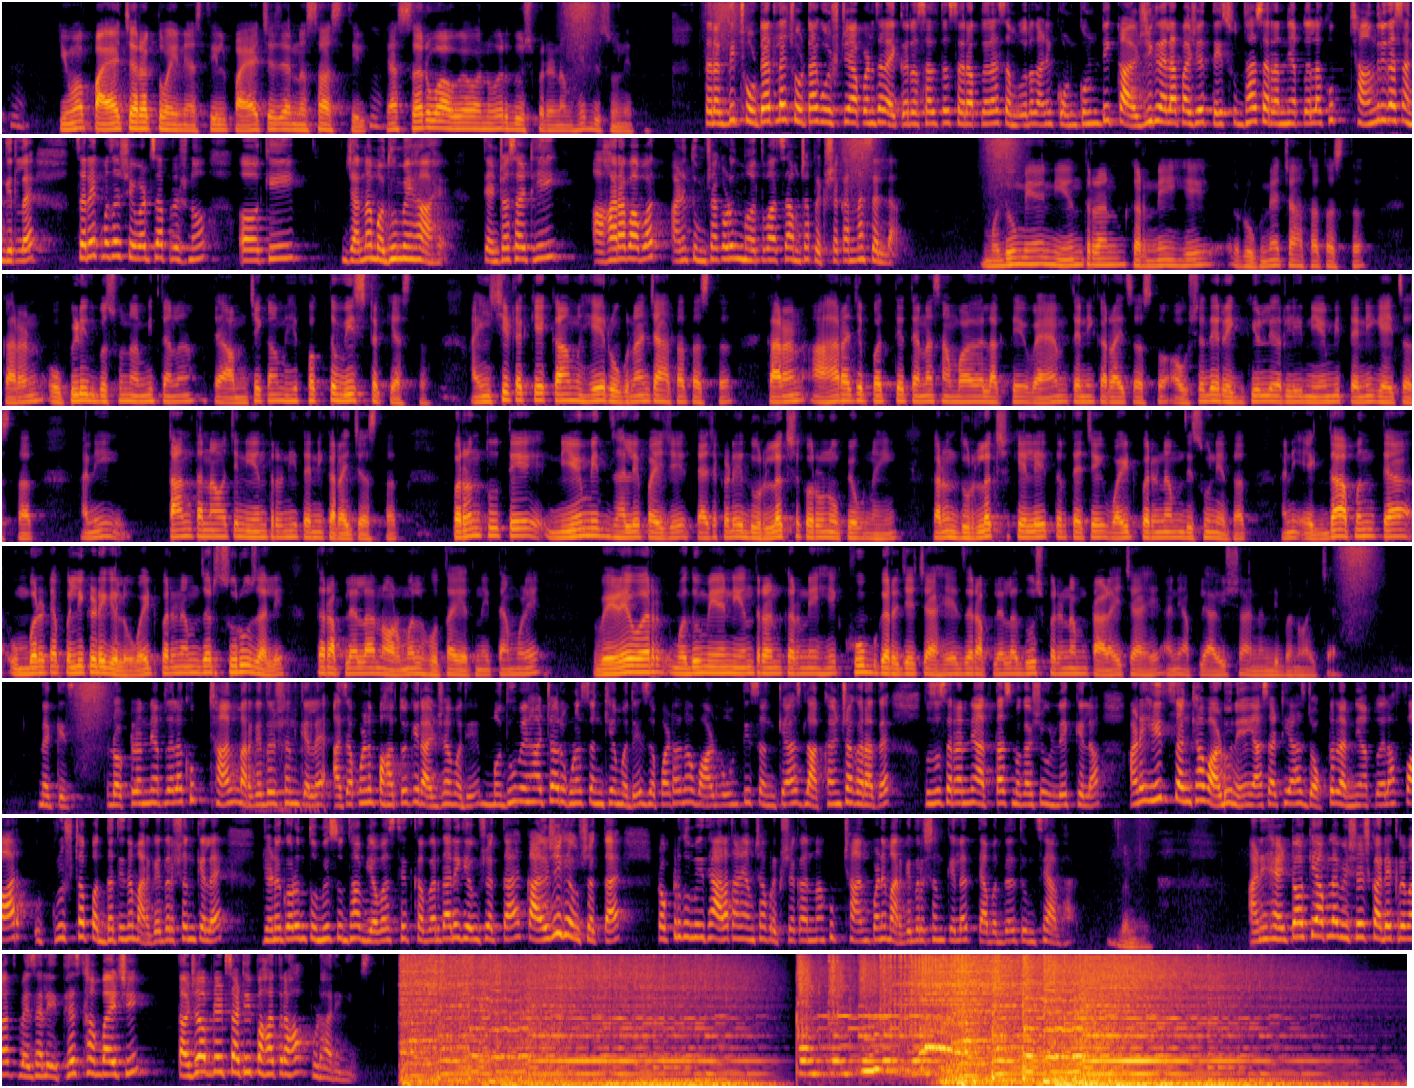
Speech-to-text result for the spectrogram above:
किंवा पायाच्या रक्तवाहिन्या असतील पायाच्या ज्या नसा असतील. या सर्व अवयवांवर दुष्परिणाम हे दिसून येतात तर अगदी छोट्यातल्या छोट्या गोष्टी आपण जर ऐकत असाल तर सर आपल्याला समजवतात आणि कोणकोणती काळजी घ्यायला पाहिजे ते सुद्धा सरांनी आपल्याला खूप छानरित्या सांगितलंय सर एक माझा शेवटचा प्रश्न की ज्यांना मधुमेह आहे त्यांच्यासाठी आहाराबाबत आणि तुमच्याकडून महत्त्वाचा आमच्या प्रेक्षकांना सल्ला. मधुमेह नियंत्रण करणे हे रुग्णाच्या हातात असतं. कारण ओ पी डीत बसून आम्ही त्यांना त्या आमचे काम हे फक्त वीस टक्के असतं. ऐंशी टक्के काम हे रुग्णांच्या हातात असतं. कारण आहाराचे पथ्य त्यांना सांभाळावे लागते व्यायाम त्यांनी करायचा असतो औषधे रेग्युलरली नियमित त्यांनी घ्यायचं असतात आणि ताणतणावाचे नियंत्रणही त्यांनी करायचे असतात. परंतु ते नियमित झाले पाहिजे त्याच्याकडे दुर्लक्ष करून उपयोग नाही. कारण दुर्लक्ष केले तर त्याचे वाईट परिणाम दिसून येतात. आणि एकदा आपण त्या उंबरट्या पलीकडे गेलो वाईट परिणाम जर सुरू झाले तर आपल्याला नॉर्मल होता येत नाही. त्यामुळे वेळेवर मधुमेह नियंत्रण करणे हे खूप गरजेचे आहे. जर आपल्याला दुष्परिणाम टाळायचे आहे आणि आपले आयुष्य आनंदी बनवायचे आहे. नक्कीच. डॉक्टरांनी आपल्याला खूप छान मार्गदर्शन केलंय. आज आपण पाहतो की राज्यामध्ये मधुमेहाच्या रुग्णसंख्येमध्ये झपाट्यानं वाढ होऊन ती संख्या आज लाखांच्या घरात आहे. जसं सरांनी आत्ताच मगाशी उल्लेख केला. आणि हीच संख्या वाढू नये यासाठी आज डॉक्टरांनी आपल्याला फार उत्कृष्ट पद्धतीनं मार्गदर्शन केलंय. जेणेकरून तुम्ही सुद्धा व्यवस्थित खबरदारी घेऊ शकताय काळजी घेऊ शकताय. डॉक्टर तुम्ही इथे आलात आणि आमच्या प्रेक्षकांना खूप छानपणे मार्गदर्शन केलं. त्याबद्दल तुमचे आभार. धन्यवाद. आणि हेल्थ टॉक या आपल्या विशेष कार्यक्रमात वेळ झाली इथेच थांबायची. ताज्या अपडेटसाठी पाहत रहा पुढारी न्यूज.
